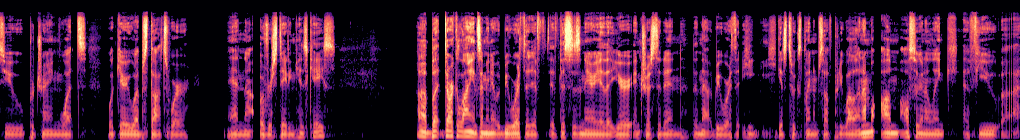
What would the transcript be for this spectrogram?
to portraying what what Gary Webb's thoughts were and not overstating his case. Uh, but Dark Alliance, I mean, it would be worth it if if this is an area that you're interested in. Then that would be worth it. He he gets to explain himself pretty well, and I'm I'm also going to link a few. Uh,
